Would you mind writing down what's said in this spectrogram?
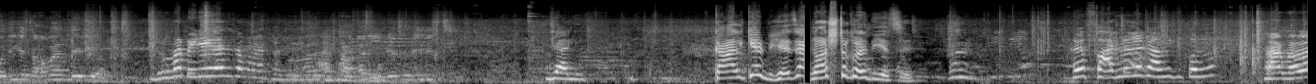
ওদিকে যাবেন দেরি হবে গেছে তখন আর জানি। কালকের ভেজা নষ্ট করে দিয়েছে। আরে ফাটলে না তো আমি কি করব? থাক বাবা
